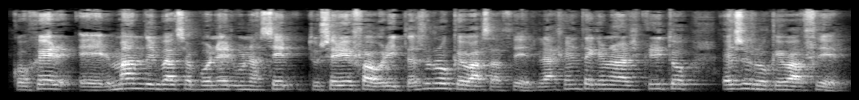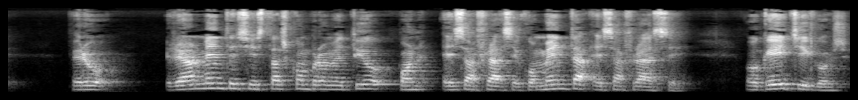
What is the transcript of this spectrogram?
coger el mando y vas a poner una serie, tu serie favorita. Eso es lo que vas a hacer. La gente que no ha escrito, eso es lo que va a hacer. Pero realmente si estás comprometido, pon esa frase, comenta esa frase. ¿Ok, chicos?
